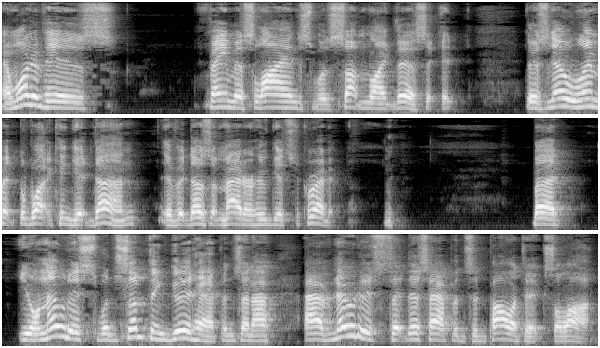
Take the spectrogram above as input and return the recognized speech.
And one of his famous lines was something like this it, There's no limit to what can get done if it doesn't matter who gets the credit. but you'll notice when something good happens, and I, I've noticed that this happens in politics a lot.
